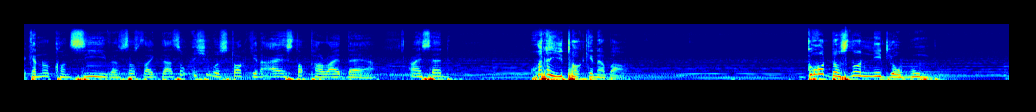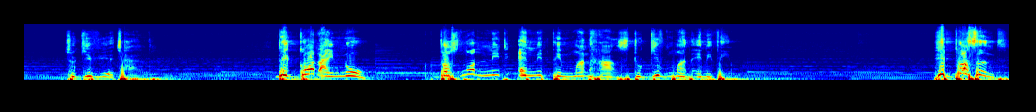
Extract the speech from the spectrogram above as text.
i cannot conceive and stuff like that. So when she was talking i stopped her right there. And i said what are you talking about? God does not need your womb to give you a child god i know does not need anything man has to give man anything. He doesn't.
